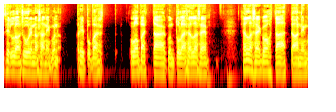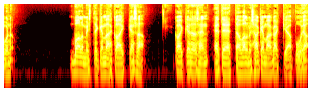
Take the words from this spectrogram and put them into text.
silloin suurin osa niin kun riippuvaiset lopettaa, kun tulee sellaiseen, sellaiseen kohtaan, että on niin kun valmis tekemään kaikkensa, kaikkensa sen eteen, että on valmis hakemaan kaikkia apua ja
